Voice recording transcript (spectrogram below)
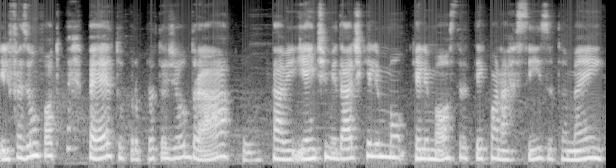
ele fazer um voto perpétuo para proteger o Draco, sabe? E a intimidade que ele, que ele mostra ter com a Narcisa também.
